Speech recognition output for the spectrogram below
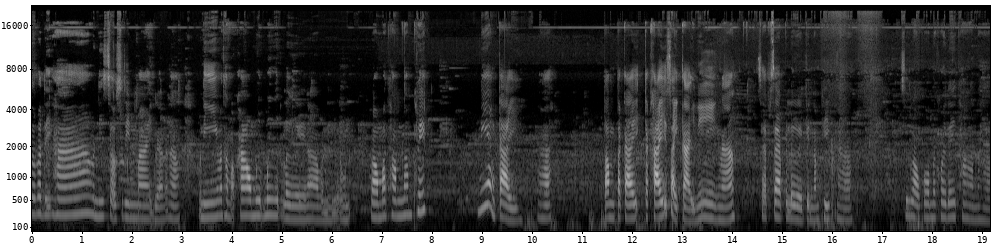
สวัสดีค่ะ วันนี้สาวสรินมาอีกแล้วนะคะ วันนี้มาทำกับข้าวมืดๆเลยนะคะวันนี้เราเรามาทำน้ำพริก เมี่ยงไก่นะคะตำตะไคร้ตะไคร้ใส่ไก่นี่เองนะแซ่บๆไปเลยเป็นน้ำพริกนะคะ ซึ่งเราก็ไม่ค่อยได้ทานนะคะ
